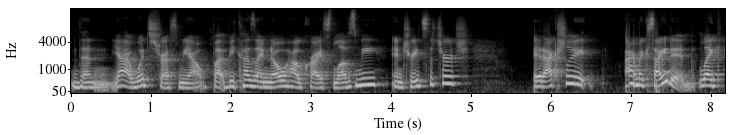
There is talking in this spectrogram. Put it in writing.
then yeah, it would stress me out. But because I know how Christ loves me and treats the church, it actually, I'm excited. Like,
